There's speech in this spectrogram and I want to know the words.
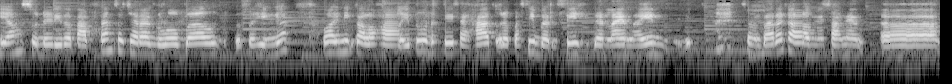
yang sudah ditetapkan secara global gitu sehingga wah ini kalau hal itu udah pasti sehat udah pasti bersih dan lain-lain gitu. sementara kalau misalnya uh,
